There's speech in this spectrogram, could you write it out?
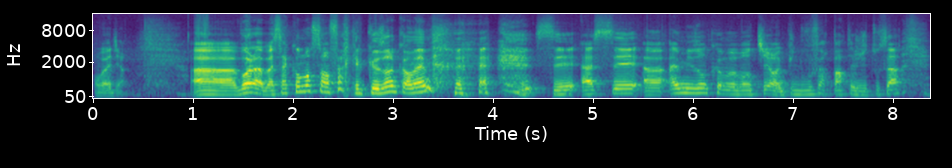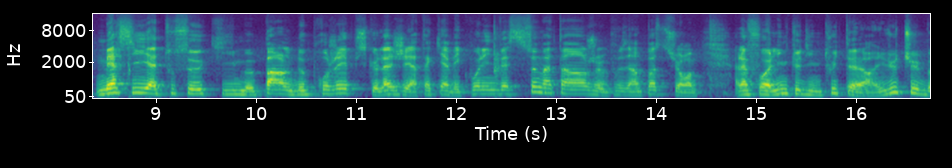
on va dire. Euh, voilà, bah, ça commence à en faire quelques-uns quand même. c'est assez euh, amusant comme aventure et puis de vous faire partager tout ça. Merci à tous ceux qui me parlent de projets puisque là j'ai attaqué avec Wallinvest ce matin. Je faisais un post sur à la fois LinkedIn, Twitter, YouTube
